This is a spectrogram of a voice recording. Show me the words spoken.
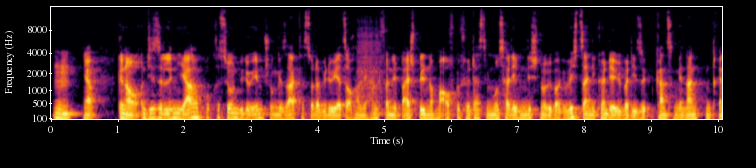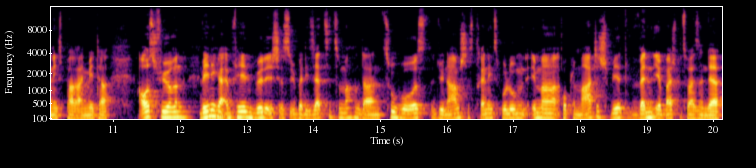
Mhm, ja, Genau, und diese lineare Progression, wie du eben schon gesagt hast, oder wie du jetzt auch an die Hand von den Beispielen nochmal aufgeführt hast, die muss halt eben nicht nur über Gewicht sein, die könnt ihr über diese ganzen genannten Trainingsparameter ausführen. Weniger empfehlen würde ich es über die Sätze zu machen, da ein zu hohes dynamisches Trainingsvolumen immer problematisch wird, wenn ihr beispielsweise in der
